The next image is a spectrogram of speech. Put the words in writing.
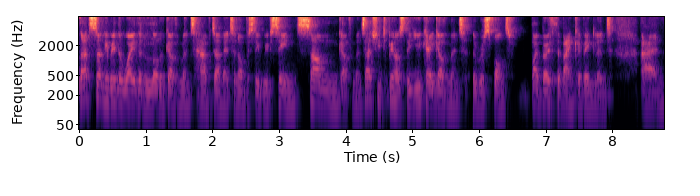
That's certainly been the way that a lot of governments have done it. And obviously, we've seen some governments, actually, to be honest, the UK government, the response by both the Bank of England and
